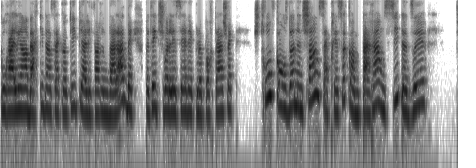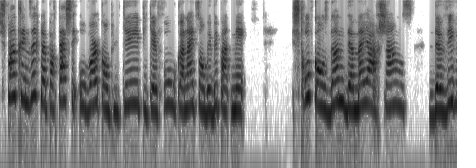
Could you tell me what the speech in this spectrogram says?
pour aller embarquer dans sa coquille puis aller faire une balade, ben peut-être je vais laisser avec le portage. Fait je trouve qu'on se donne une chance après ça comme parent aussi de dire je suis pas en train de dire que le portage c'est over compliqué puis qu'il faut connaître son bébé mais je trouve qu'on se donne de meilleures chances de vivre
